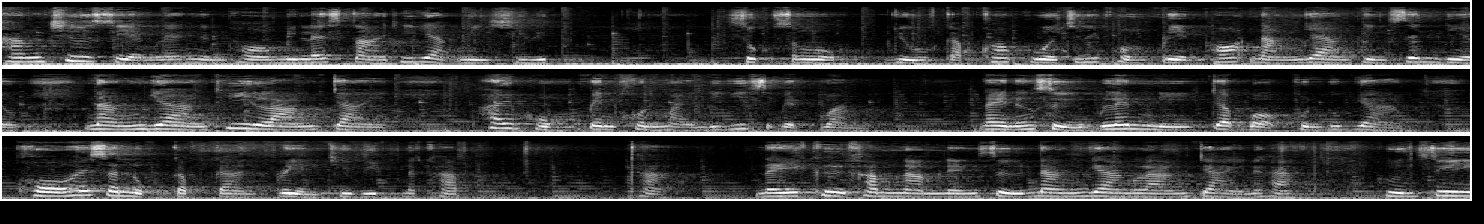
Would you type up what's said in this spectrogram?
ทั้งชื่อเสียงและเงินทองมีไลฟ์สไตล์ที่อยากมีชีวิตสุขสงบอยู่กับครอบครัวชีวิตผมเปลี่ยนเพราะหนังยางเพียงเส้นเดียว หนังยางที่ล้างใจ ให้ผมเป็นคนใหม่ใน 21 วัน ในหนังสือเล่มนี้จะบอกคุณทุกอย่าง ขอให้สนุกกับการเปลี่ยนชีวิตนะครับค่ะนี่คือคำนำในหนังสือหนังยางล้างใจนะคะ คุณซี่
